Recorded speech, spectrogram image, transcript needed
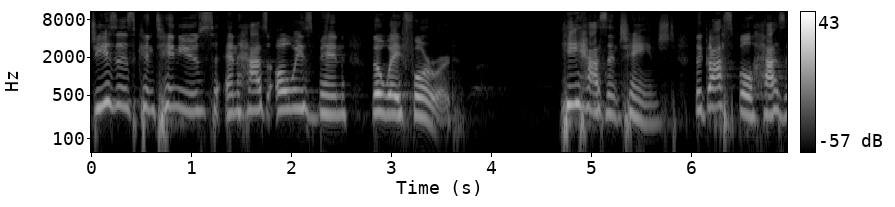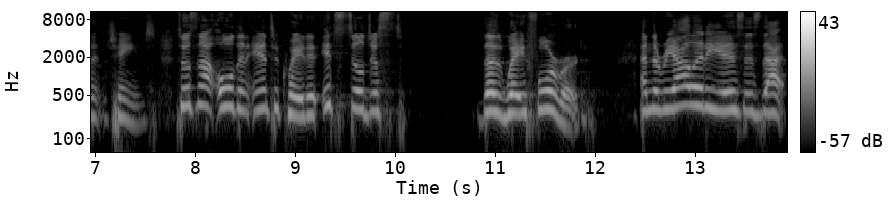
Jesus continues and has always been the way forward. He hasn't changed. The gospel hasn't changed. So it's not old and antiquated, it's still just the way forward. And the reality is is that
